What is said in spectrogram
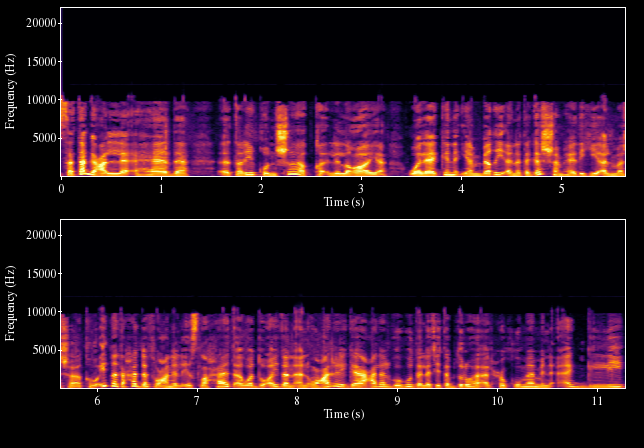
ستجعل هذا طريق شاق للغاية ولكن ينبغي أن نتجشم هذه المشاق. وإذ نتحدث عن الإصلاحات أود أيضا أن أعرج على الجهود التي تبذلها الحكومة من أجل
